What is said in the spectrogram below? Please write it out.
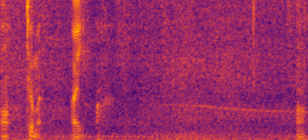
어 잠깐만 아니 어. 어.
